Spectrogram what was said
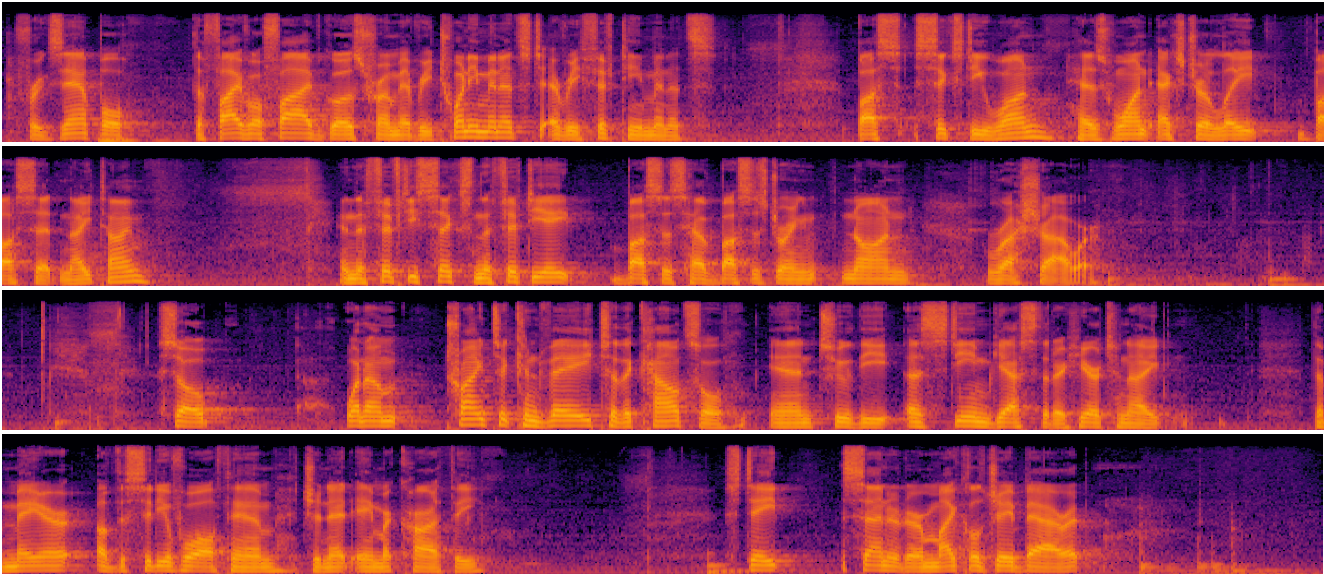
For example, the 505 goes from every 20 minutes to every 15 minutes. Bus 61 has one extra late bus at nighttime. And the 56 and the 58 buses have buses during non rush hour. So, what I'm trying to convey to the council and to the esteemed guests that are here tonight the mayor of the city of Waltham, Jeanette A. McCarthy, State Senator Michael J. Barrett,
